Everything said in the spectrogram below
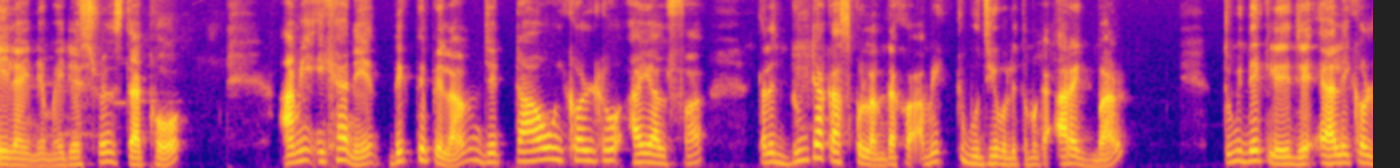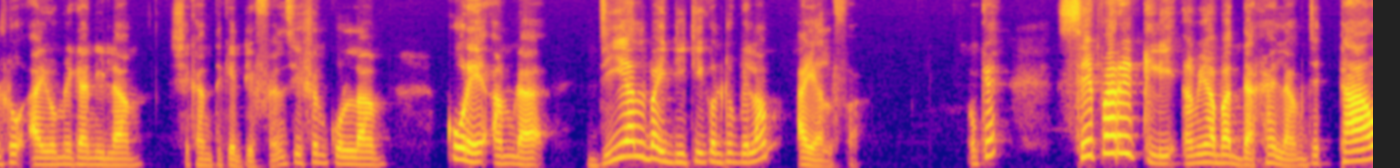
এই লাইনে মাই ডিস্টেন্স দেখো, আমি এখানে দেখতে পেলাম যে tau equal to I alpha তাহলে দুইটা কাজ করলাম। দেখো, আমি একটু বুঝিয়ে বলি তোমাকে আরেকবার। তুমি দেখলে যে L equal to I omega নিলাম, সেখান থেকে ডিফারেন্সিয়েশন করলাম, করে আমরা DL by DT equal to পেলাম আই আলফা ওকে সেপারেটলি আমি আবার দেখাইলাম যে tau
